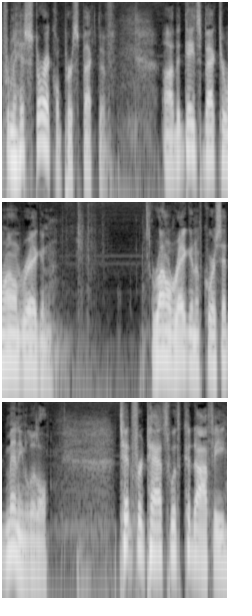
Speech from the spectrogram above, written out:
from a historical perspective uh, that dates back to Ronald Reagan. Ronald Reagan, of course, had many little tit for tats with Gaddafi.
